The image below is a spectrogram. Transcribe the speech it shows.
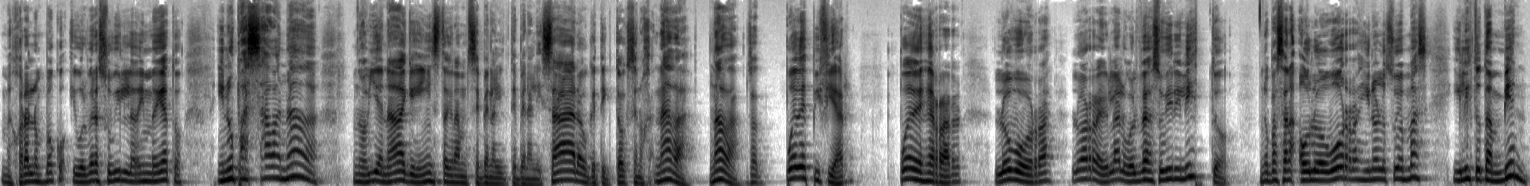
mejorarla un poco y volver a subirla de inmediato. Y no pasaba nada. No había nada que Instagram se te penalizara o que TikTok se enojara. Nada, nada. O sea, puedes pifiar, puedes errar, lo borras, lo arreglas, lo vuelves a subir y listo. No pasa nada. O lo borras y no lo subes más y listo también.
